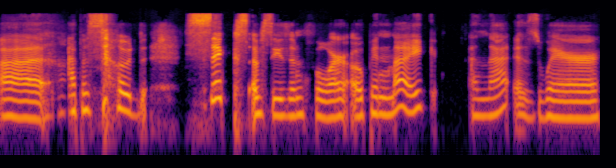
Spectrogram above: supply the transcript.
Uh, episode six of season four, open mic. And that is where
